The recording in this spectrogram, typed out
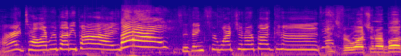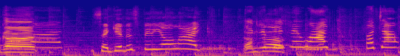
All right, tell everybody bye. Bye. Say thanks for watching our bug hunt. Thanks for watching our bug hunt. Say give this video a like. Thumbs Give up. it a like. Watch out.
